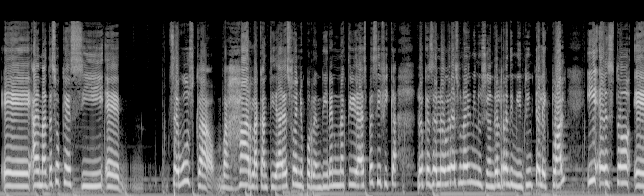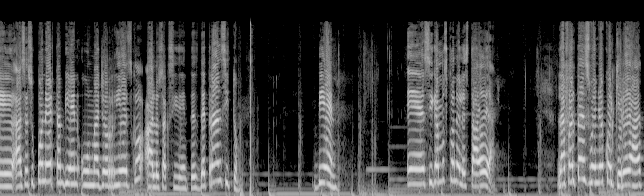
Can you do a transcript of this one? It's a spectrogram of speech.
Eh, además de eso que sí eh, se busca bajar la cantidad de sueño por rendir en una actividad específica, lo que se logra es una disminución del rendimiento intelectual y esto hace suponer también un mayor riesgo a los accidentes de tránsito. Bien, eh, sigamos con el estado de ánimo. La falta de sueño a cualquier edad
